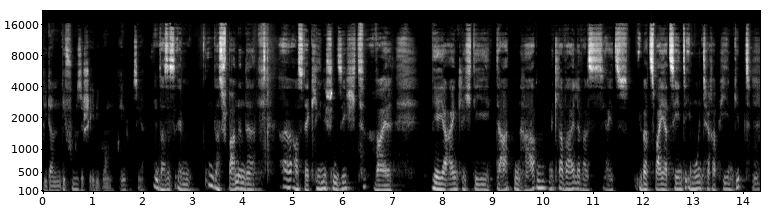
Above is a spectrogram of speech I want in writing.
die dann diffuse Schädigungen induzieren. Das ist eben das Spannende aus der klinischen Sicht, weil wir ja eigentlich die Daten haben mittlerweile, weil es ja jetzt über zwei Jahrzehnte Immuntherapien gibt. Mhm.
